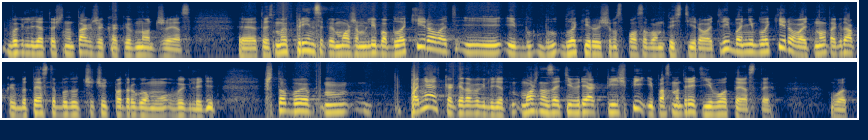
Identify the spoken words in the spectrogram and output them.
выглядят точно так же, как и в Node.js. Э, то есть мы, в принципе, можем либо блокировать и, и блокирующим способом тестировать, либо не блокировать, но тогда как бы тесты будут чуть-чуть по-другому выглядеть. Чтобы понять, как это выглядит, можно зайти в React PHP и посмотреть его тесты. Вот.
